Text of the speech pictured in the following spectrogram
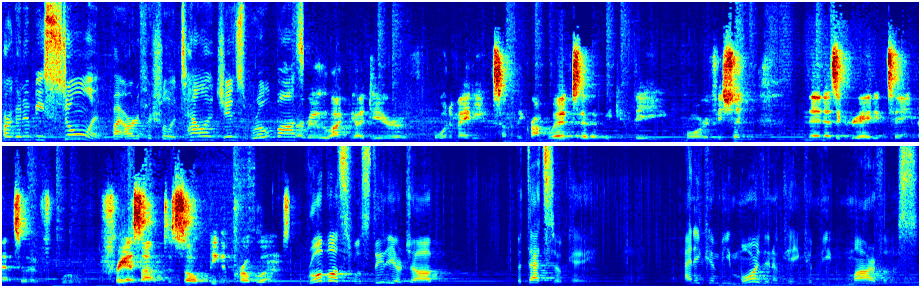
are going to be stolen by artificial intelligence, robots. I really like the idea of automating some of the grunt work so that we can be more efficient. And then as a creative team, that sort of will free us up to solve bigger problems. Robots will steal your job, but that's okay. And it can be more than okay, it can be marvelous.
